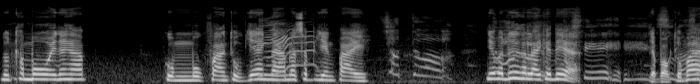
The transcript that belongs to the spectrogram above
โดนขโมยนะครับ กลุ่มหมูฟางถูกแย่งน้ำและสเบียงไปเนี่ยมันเรื่องอะไรกันเนี่ย อย่าบอกเธอว่า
